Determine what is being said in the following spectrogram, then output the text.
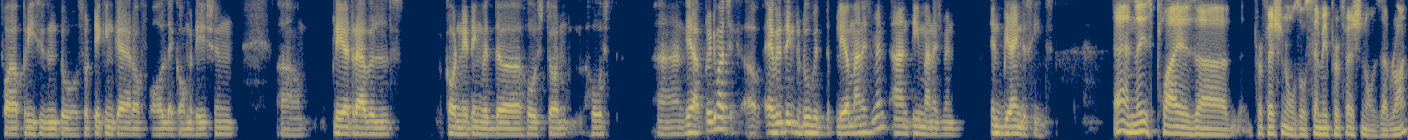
for a pre-season tour. So taking care of all the accommodation um, player travels coordinating with the host or host. And yeah pretty much uh, everything to do with the player management and team management in behind the scenes. And these players are professionals or semi-professional, is that right?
